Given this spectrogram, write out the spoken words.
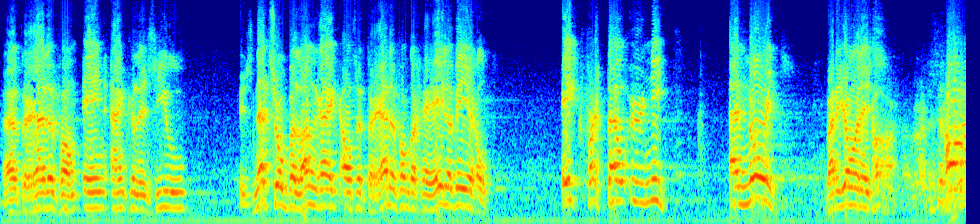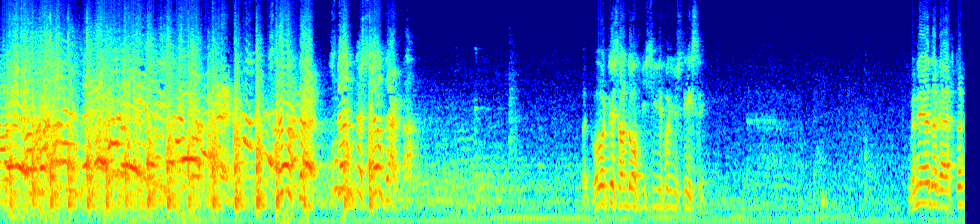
Het redden van één enkele ziel is net zo belangrijk als het redden van de gehele wereld. Ik vertel u niet en nooit waar de jongen is. Het woord is aan de officier van justitie. Meneer de rechter,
